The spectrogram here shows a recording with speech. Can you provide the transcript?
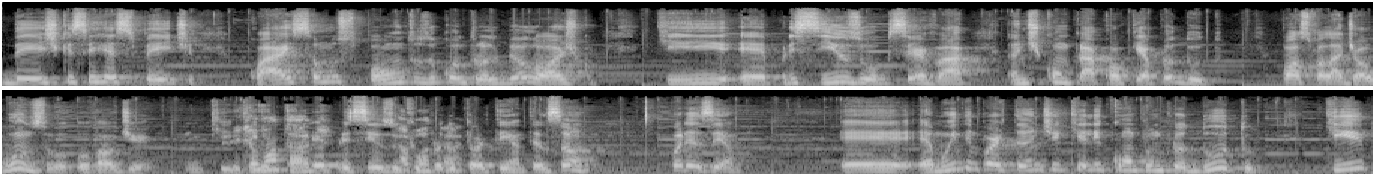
desde que se respeite quais são os pontos do controle biológico que é preciso observar antes de comprar qualquer produto. Posso falar de alguns, o Valdir? Que, Fique à vontade. É preciso que o produtor tenha atenção? Por exemplo, é, é muito importante que ele compre um produto que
